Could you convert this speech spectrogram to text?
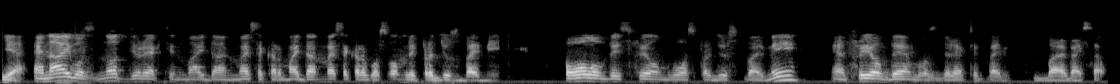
Yeah, and I was not directing Maidan Massacre. Maidan Massacre was only produced by me. All of this film was produced by me, and three of them was directed by by myself.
